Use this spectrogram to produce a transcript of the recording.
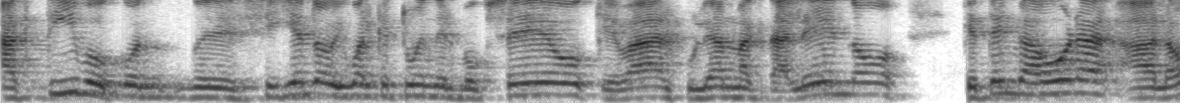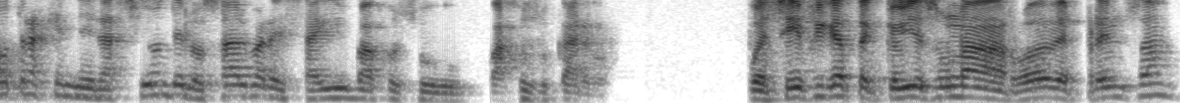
activo, con, eh, siguiendo igual que tú en el boxeo, que va al Julián Magdaleno, que tenga ahora a la otra generación de los Álvarez ahí bajo su, bajo su cargo? Pues sí, fíjate que hoy es una rueda de prensa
